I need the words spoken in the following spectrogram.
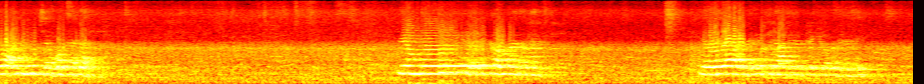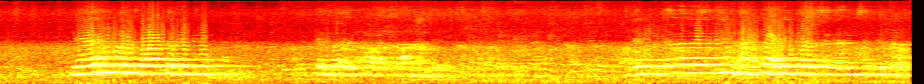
그래서 아주 제보자야. 영역이 가만하면 여자 이렇게 아들한테 결혼해야지. 내 아들만 좋아했다 때문에 옛날에 나갔다 안 돼. 내가 태어나는 한가인 가서 내가 생각하고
